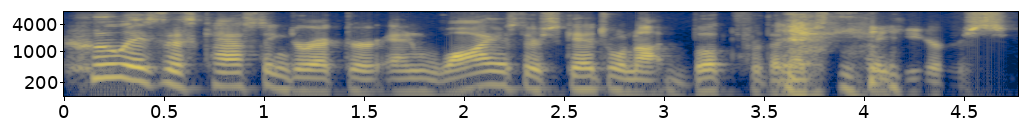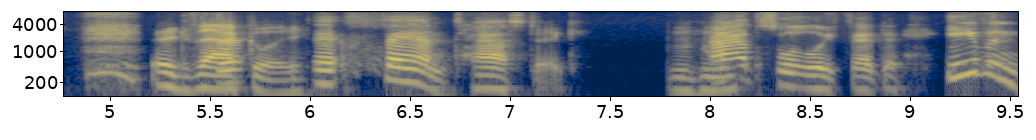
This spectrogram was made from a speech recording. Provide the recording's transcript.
who is this casting director and why is their schedule not booked for the next 20 years? exactly Eh, fantastic. Mhm. Absolutely fantastic. Even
